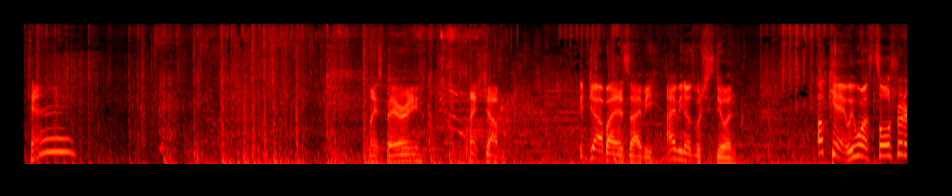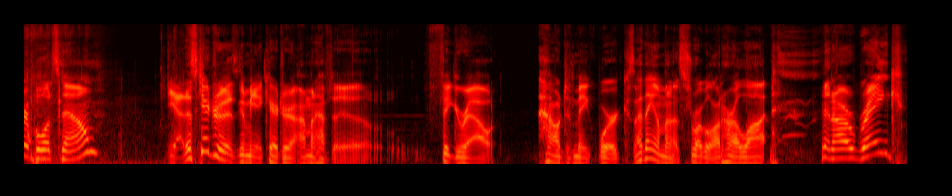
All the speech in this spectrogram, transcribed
Okay. Nice parry. Nice job. Good job by this Ivy. Ivy knows what she's doing. Okay, we want Soul Shredder bullets now. Yeah, this character is going to be a character I'm going to have to uh, figure out how to make work, because I think I'm going to struggle on her a lot. and our rank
